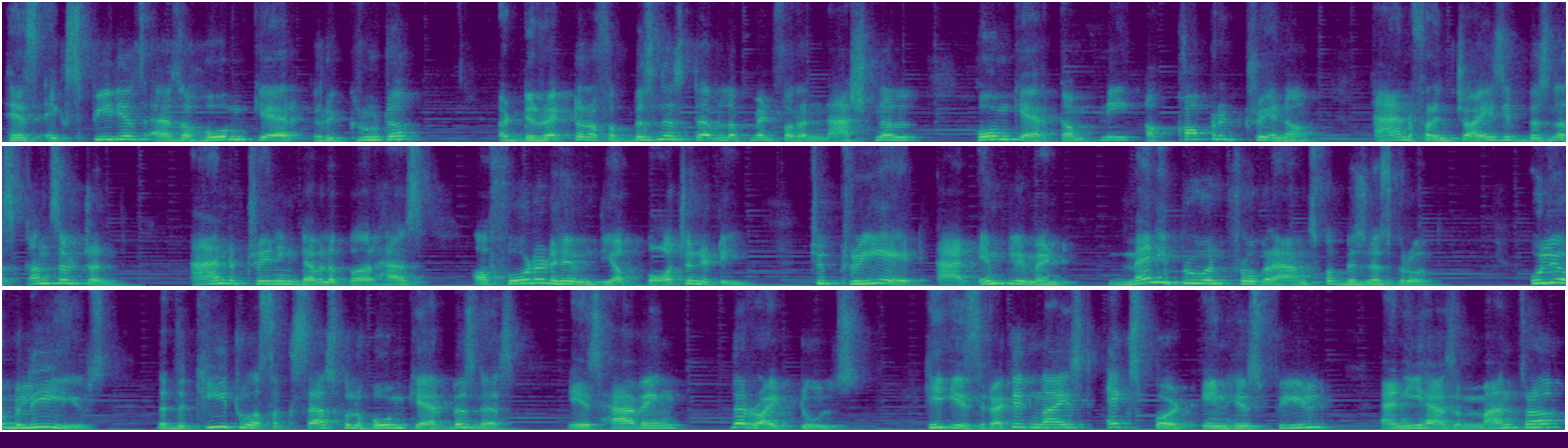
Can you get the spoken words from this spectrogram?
His experience as a home care recruiter, a director of a business development for a national home care company, a corporate trainer, and franchisee business consultant and a training developer has afforded him the opportunity to create and implement many proven programs for business growth. Julio believes that the key to a successful home care business is having the right tools. He is recognized expert in his field and he has a mantra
